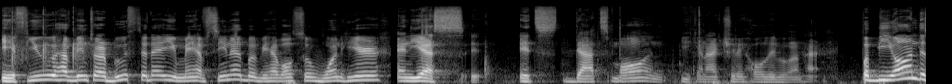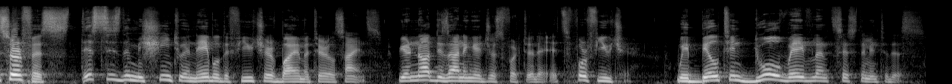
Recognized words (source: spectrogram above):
If you have been to our booth today, you may have seen it, but we have also one here. And yes, it's that small and you can actually hold it with one hand. But beyond the surface, this is the machine to enable the future of biomaterial science. We are not designing it just for today, it's for future. We built in dual wavelength system into this.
